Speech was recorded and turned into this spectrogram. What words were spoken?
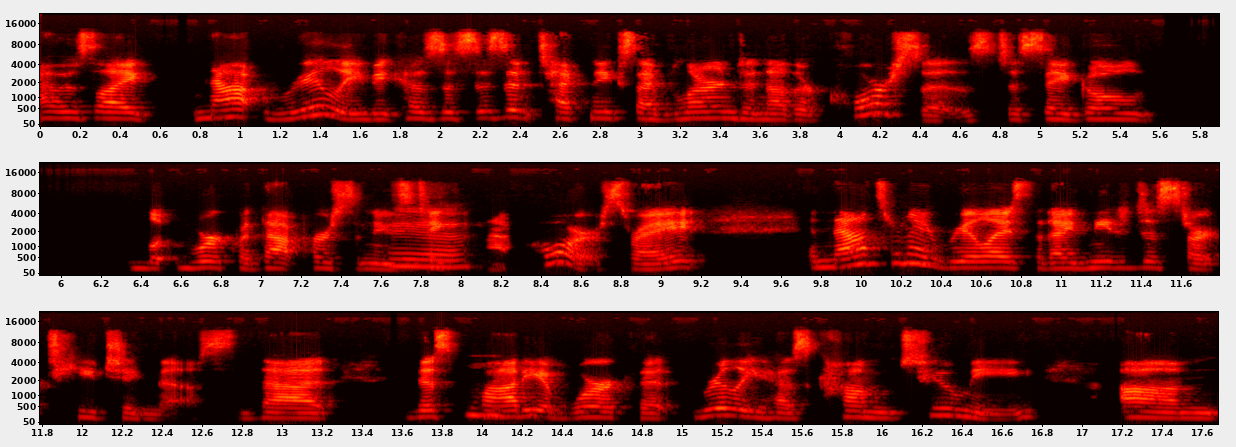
i was like not really because this isn't techniques i've learned in other courses to say go work with that person who's yeah. taking that course, right? And that's when I realized that I needed to start teaching this, that this mm-hmm. body of work that really has come to me um,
